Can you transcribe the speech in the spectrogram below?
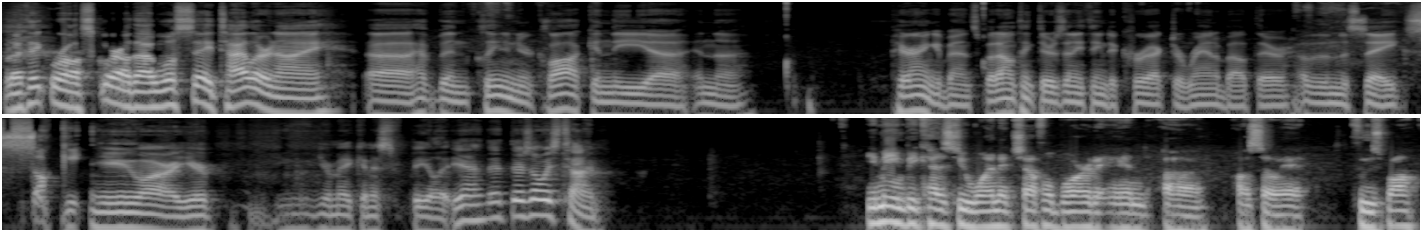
but I think we're all square. Although I will say, Tyler and I uh, have been cleaning your clock in the uh, in the pairing events, but I don't think there's anything to correct or rant about there, other than to say suck it. You are. You're you- you're making us feel it. Yeah. there- There's always time. You mean because you won at shuffleboard and uh, also at foosball?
